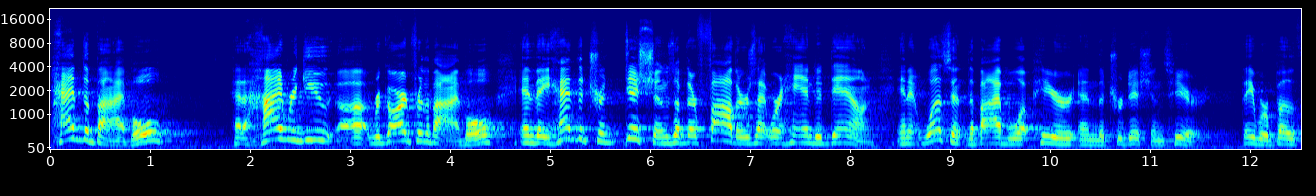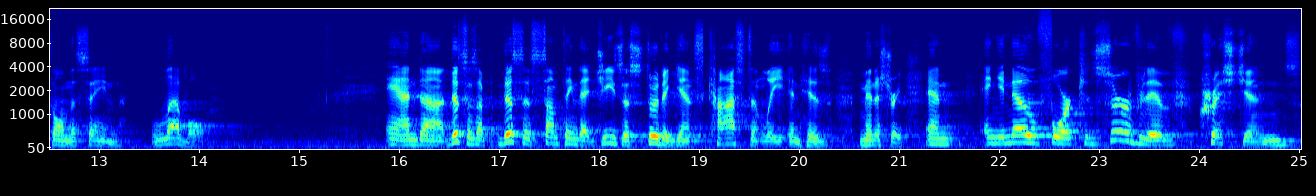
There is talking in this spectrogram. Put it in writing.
had the Bible, had a high regu- uh, regard for the Bible, and they had the traditions of their fathers that were handed down. And it wasn't the Bible up here and the traditions here, they were both on the same level. And uh, this, is a, this is something that Jesus stood against constantly in his ministry. And, and you know, for conservative Christians,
